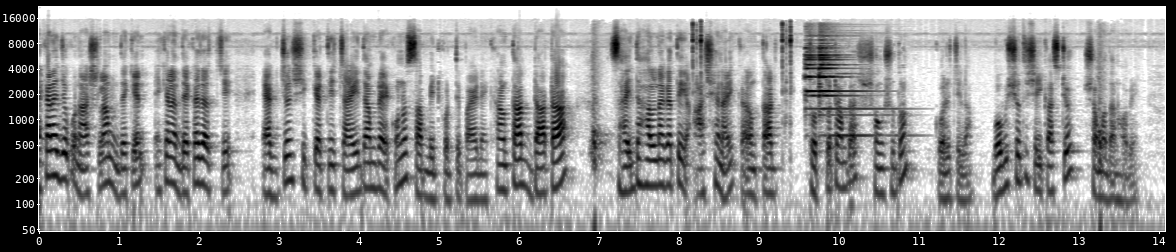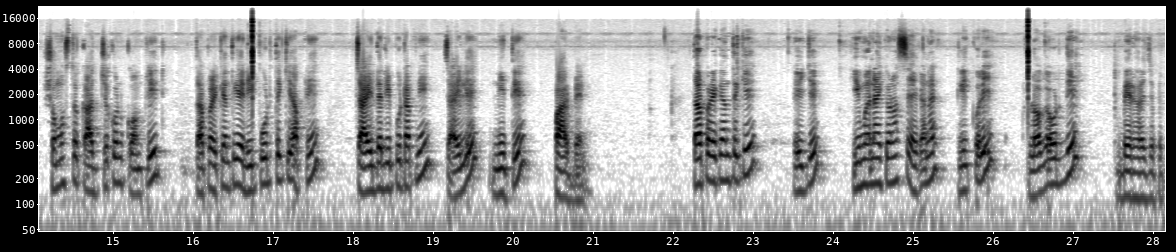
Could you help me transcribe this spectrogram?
এখানে যখন আসলাম, দেখেন, এখানে দেখা যাচ্ছে একজন শিক্ষার্থীর চাহিদা আমরা এখনও সাবমিট করতে পারি না কারণ তার ডাটা চাহিদা হালনাগাতে আসে নাই, কারণ তার তথ্যটা আমরা সংশোধন করেছিলাম। ভবিষ্যতে সেই কাজটিও সমাধান হবে। সমস্ত কাজ যখন কমপ্লিট তারপর এখান থেকে রিপোর্ট থেকে আপনি চাহিদা রিপোর্ট আপনি চাইলে নিতে পারবেন। তারপর এখান থেকে এই যে হিউম্যান আইকন আছে, এখানে ক্লিক করে লগ আউট দিয়ে বের হয়ে যাবেন।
